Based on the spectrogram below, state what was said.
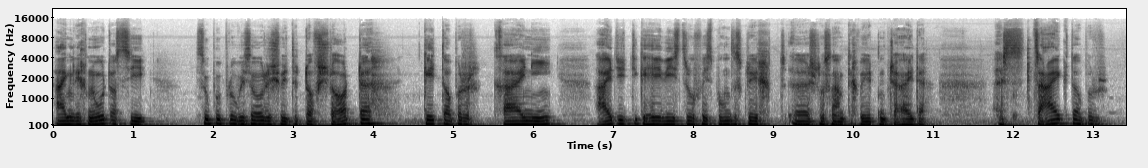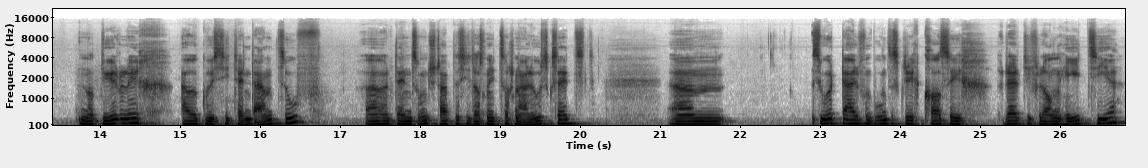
eigentlich nur, dass sie super provisorisch wieder starten darf, gibt aber keine eindeutigen Hinweis darauf, wie das Bundesgericht äh, schlussendlich wird entscheiden. Es zeigt aber natürlich auch eine gewisse Tendenz auf, äh, denn sonst hätten sie das nicht so schnell ausgesetzt. Ähm, das Urteil vom Bundesgericht kann sich relativ lang hinziehen.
